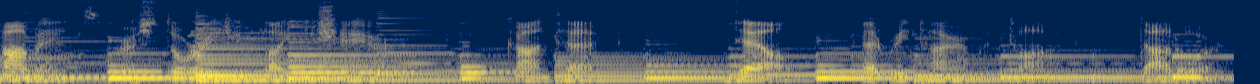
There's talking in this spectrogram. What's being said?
comments, or stories you'd like to share, contact Del at retirementtalk.org.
